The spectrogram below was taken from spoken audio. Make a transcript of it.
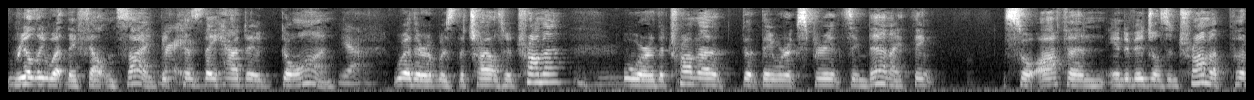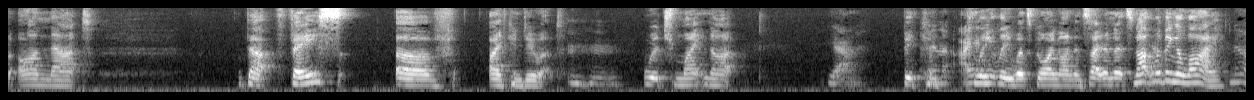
really what they felt inside because right. they had to go on. Yeah. Whether it was the childhood trauma mm-hmm. or the trauma that they were experiencing then, I think so often individuals in trauma put on that that face of I can do it, mm-hmm. which might not yeah be completely I, what's going on inside, and it's not yeah. living a lie. No,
